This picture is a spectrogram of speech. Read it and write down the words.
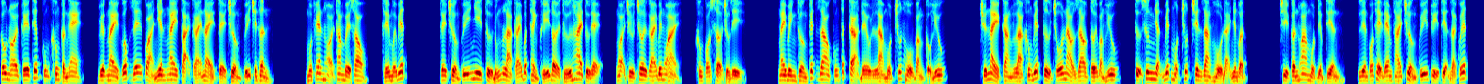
Câu nói kế tiếp cũng không cần nghe, việc này gốc rễ quả nhiên ngay tại cái này tề trưởng quỹ trên thân. Một phen hỏi thăm về sau, thế mới biết. Tề trưởng quỹ nhi tử đúng là cái bất thành khí đời thứ hai tử đệ, ngoại trừ chơi gái bên ngoài, không có sở trường gì. Ngày bình thường kết giao cũng tất cả đều là một chút hồ bằng cầu hữu. Chuyến này càng là không biết từ chỗ nào giao tới bằng hữu, tự xưng nhận biết một chút trên giang hồ đại nhân vật. Chỉ cần hoa một điểm tiền, liền có thể đem thái trưởng quỹ tùy tiện giải quyết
